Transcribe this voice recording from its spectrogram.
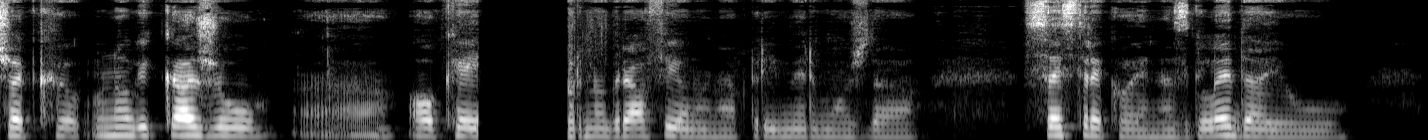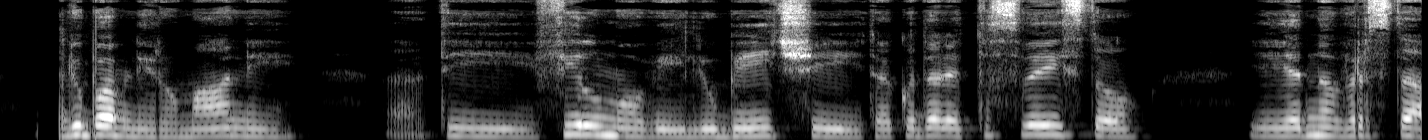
Čak mnogi kažu, ok, pornografiju, ono, na primjer, možda sestre koje nas gledaju, ljubavni romani, ti filmovi, ljubići i tako dalje, to sve isto je jedna vrsta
